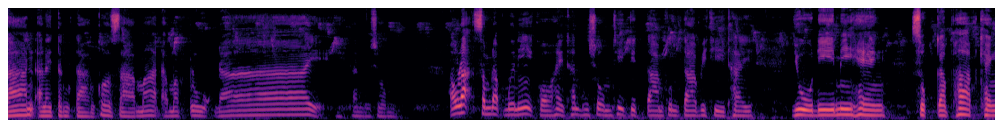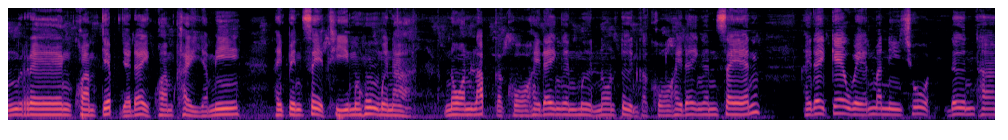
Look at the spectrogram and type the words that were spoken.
ร้านอะไรต่างๆ ก็สามารถเอามาปลูกได้ ท่านผู้ชม เอาละสำหรับมือนี้ขอให้ท่านผู้ชมที่ติดตามคุณตาวิธีไทย อยู่ดีมีแหงสุขภาพแข็งแรง ความเจ็บอย่าได้ความไข่อย่ามี ให้เป็นเศรษฐีมือหุ่งมือหนา นอนรับก็ขอให้ได้เงินหมื่นนอนตื่นก็ขอให้ได้เงินแสน ให้ได้แก้วแหวนมณีโชตเดินทาง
